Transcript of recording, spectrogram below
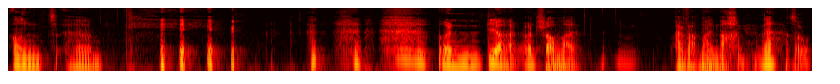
Und, äh, und ja, und schau mal. Einfach mal machen. Ne? Also,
